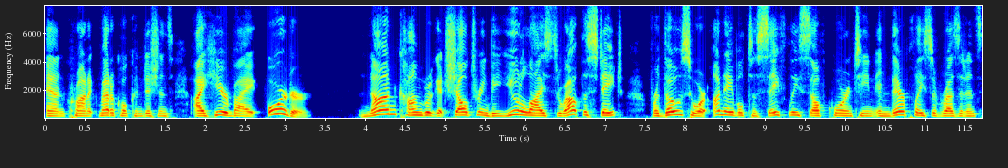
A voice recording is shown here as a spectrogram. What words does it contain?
and chronic medical conditions, I hereby order non congregate sheltering be utilized throughout the state for those who are unable to safely self quarantine in their place of residence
